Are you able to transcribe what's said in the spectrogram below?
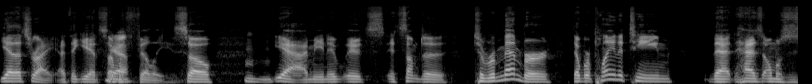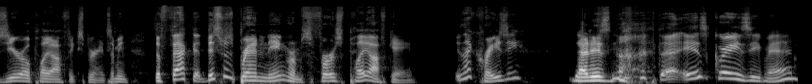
Yeah, that's right. I think he had some Yeah. with Philly. So Mhm. yeah, I mean, it, it's it's something to to remember that we're playing a team that has almost zero playoff experience. I mean, the fact that this was Brandon Ingram's first playoff game isn't that crazy? That is not that is crazy, man.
